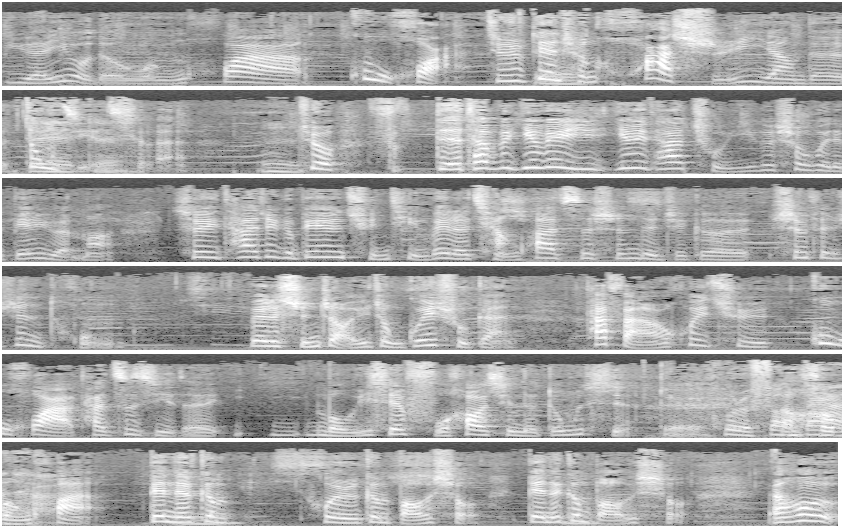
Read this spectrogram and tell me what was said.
原有的文化固化，就是变成化石一样的冻结起来。嗯，就他不因为因为他处于一个社会的边缘嘛，所以他这个边缘群体为了强化自身的这个身份认同，为了寻找一种归属感，他反而会去固化他自己的某一些符号性的东西，对，或者放和文化变得更或者更保守，变得更保守。然后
